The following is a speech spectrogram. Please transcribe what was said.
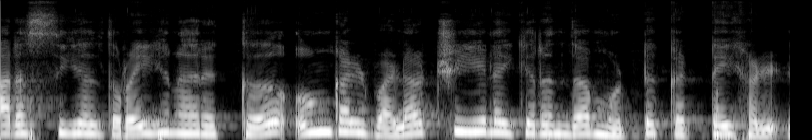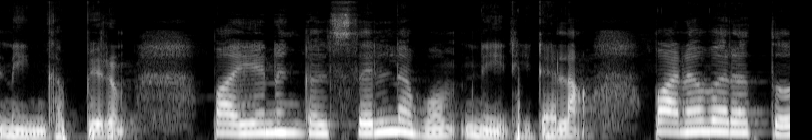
அரசியல் துறையினருக்கு உங்கள் வளர்ச்சியில் இருந்த முட்டுக்கட்டைகள் நீங்க பெறும். பயணங்கள் செல்லவும் நேரிடலாம். பணவரத்து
